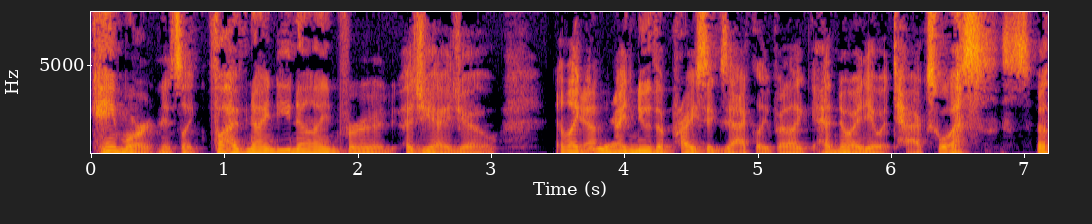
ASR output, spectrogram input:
Kmart and it's like five ninety nine for a, a GI Joe. And like Yeah. you know, I knew the price exactly, but like had no idea what tax was. so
